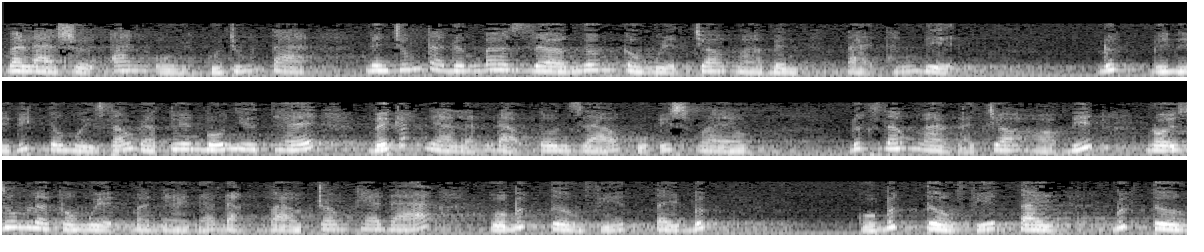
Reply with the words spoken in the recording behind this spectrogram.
và là sự an ủi của chúng ta, nên chúng ta đừng bao giờ ngưng cầu nguyện cho hòa bình tại Thánh Địa. Đức Benedicto XVI đã tuyên bố như thế với các nhà lãnh đạo tôn giáo của Israel. Đức Giáo Hoàng đã cho họ biết nội dung lời cầu nguyện mà Ngài đã đặt vào trong khe đá của bức tường phía Tây Bức của bức tường phía Tây, bức tường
